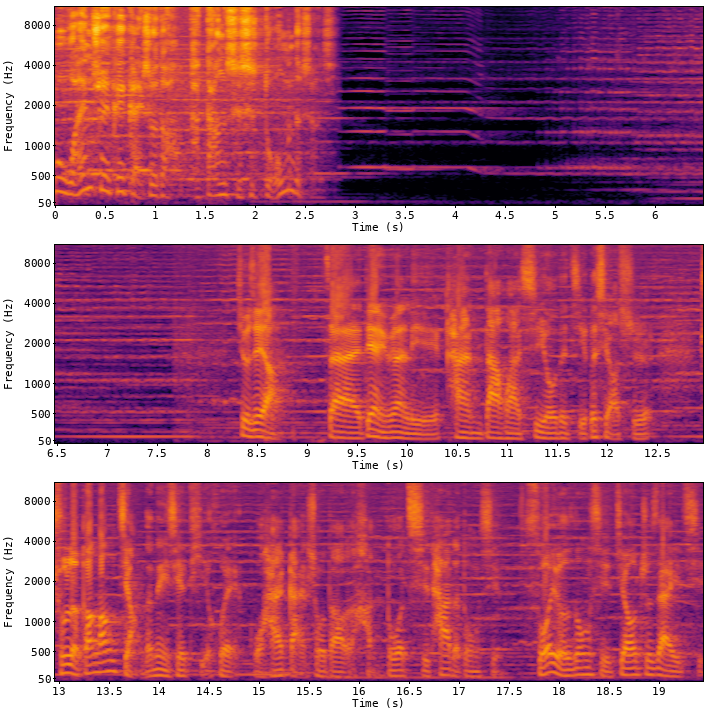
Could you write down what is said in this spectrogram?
我完全可以感受到她当时是多么的伤心。就这样，在电影院里看《大话西游》的几个小时，除了刚刚讲的那些体会，我还感受到了很多其他的东西。所有的东西交织在一起，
